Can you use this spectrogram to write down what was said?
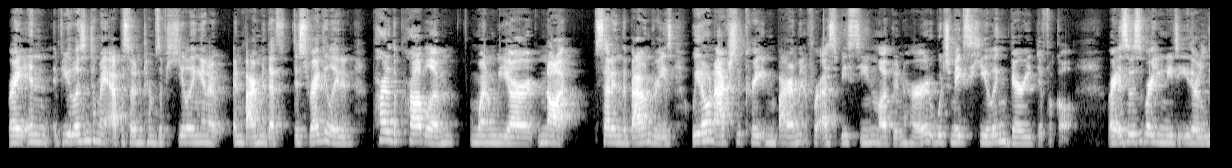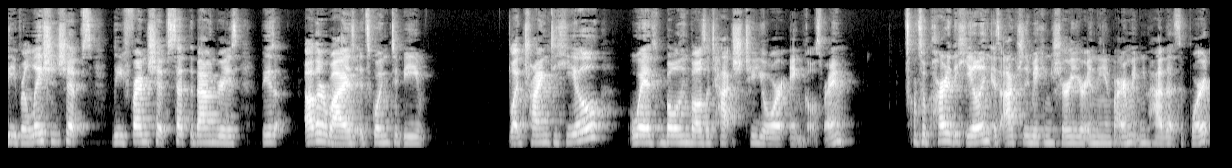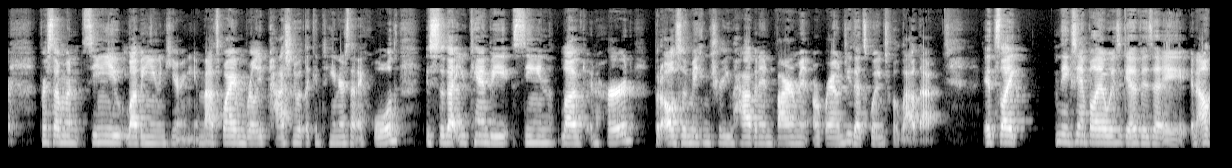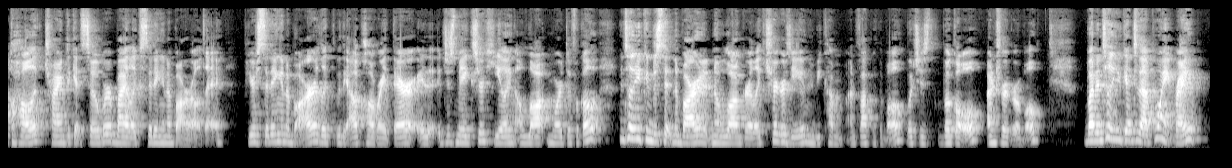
right? And if you listen to my episode in terms of healing in an environment that's dysregulated, part of the problem when we are not setting the boundaries, we don't actually create an environment for us to be seen, loved, and heard, which makes healing very difficult, right? So this is where you need to either leave relationships, leave friendships, set the boundaries, because otherwise it's going to be like trying to heal with bowling balls attached to your ankles, right? And so part of the healing is actually making sure you're in the environment and you have that support for someone seeing you, loving you, and hearing you. And that's why I'm really passionate about the containers that I hold, is so that you can be seen, loved, and heard, but also making sure you have an environment around you that's going to allow that. It's like the example I always give is a an alcoholic trying to get sober by like sitting in a bar all day you're sitting in a bar, like with the alcohol right there, it, it, just makes your healing a lot more difficult until you can just sit in a bar and it no longer like triggers you and you become unfuckable, which is the goal, untriggerable. But until you get to that point, right?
